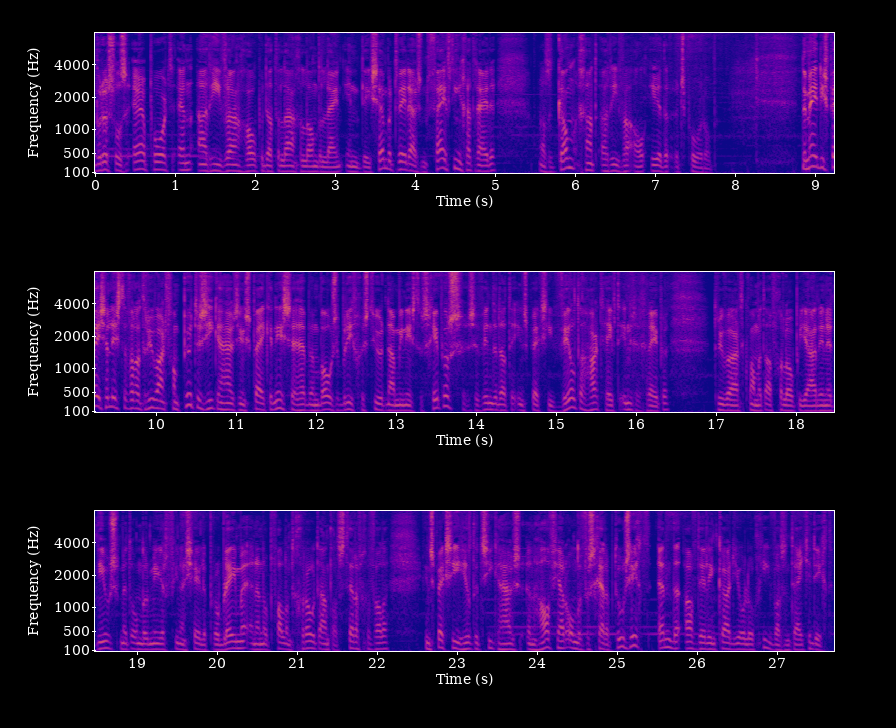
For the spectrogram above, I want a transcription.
Brussels Airport en Arriva hopen dat de lage landenlijn in december 2015 gaat rijden. En als het kan gaat Arriva al eerder het spoor op. De medisch specialisten van het Ruwaard van Putten ziekenhuis in Spijkenisse hebben een boze brief gestuurd naar minister Schippers. Ze vinden dat de inspectie veel te hard heeft ingegrepen. Het Ruwaard kwam het afgelopen jaar in het nieuws met onder meer financiële problemen en een opvallend groot aantal sterfgevallen. Inspectie hield het ziekenhuis een half jaar onder verscherpt toezicht en de afdeling cardiologie was een tijdje dicht.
